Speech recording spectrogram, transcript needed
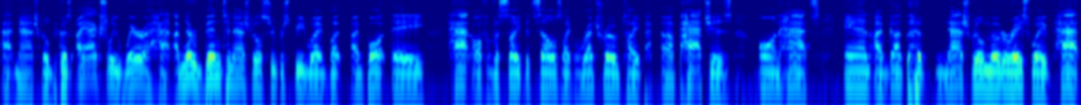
at Nashville because I actually wear a hat. I've never been to Nashville Super Speedway, but I bought a hat off of a site that sells like retro type uh, patches on hats. And I've got the Nashville Motor Raceway hat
